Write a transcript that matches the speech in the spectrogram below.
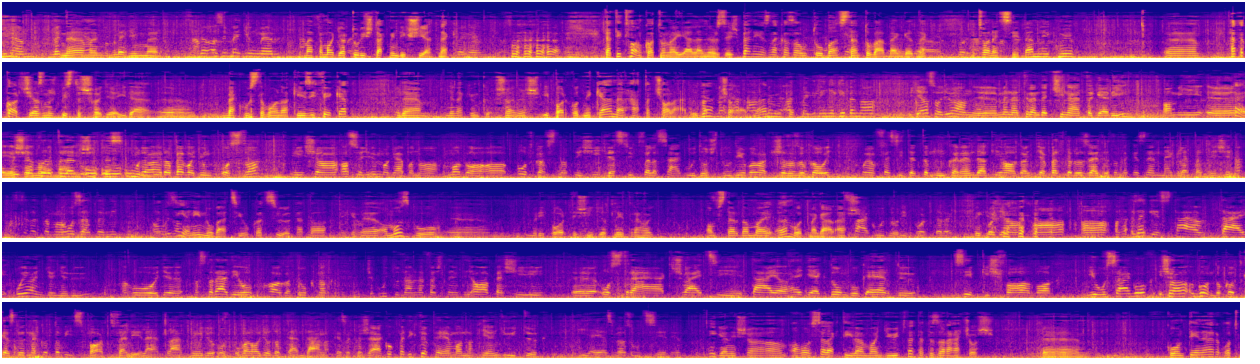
Mi nem? Meg Nem, meg- megyünk, mert, De azért megyünk, mert... mert a magyar turisták mindig sietnek. Igen. Tehát itt van katonai ellenőrzés. Benéznek az autóba, aztán tovább engednek. Itt van egy szép emlékmű. Hát a karcsi az most biztos, hogy ide meghúzta volna a kéziféket, de, de nekünk sajnos iparkodni kell, mert hát a család, ugye? Hát, Család hát, már meg, hát meg lényegében a, ugye az, hogy olyan menetrendet csinált a Geri, ami Teljesen gyakorlatilag normális. Hát órára be vagyunk osztva, és az, hogy önmagában a maga a podcastot is így vesszük fel a Száguldó stúdióban, annak is az az oka, hogy olyan feszített a munkarend, de aki hallgatja a Petkaroz Rádiót, annak ez nem meglepetés. Én azt szerettem volna hozzátenni, Hát ahhoz, ez ilyen innovációkat szül, tehát a, Igen. a mozgó report is így jött létre, hogy Amsterdamban nem volt megállás. száguldó riporterek, Igen. hogy a, a, a, az egész táj, táj olyan gyönyörű, hogy ö, azt a rádió hallgatóknak csak úgy tudnám lefesteni, mint egy alpesi, ö, osztrák, svájci tája, hegyek, dombok, erdő, szép kis falvak, jószágok, és a gondok ott kezdődnek ott a vízpart felé lehet látni, hogy ott valahogy oda tendálnak ezek a zsákok, pedig több helyen vannak ilyen gyűjtők kihelyezve az útszélén. Igen, és a, ahol szelektíven van gyűjtve, tehát ez a rácsos ö, konténer, ott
